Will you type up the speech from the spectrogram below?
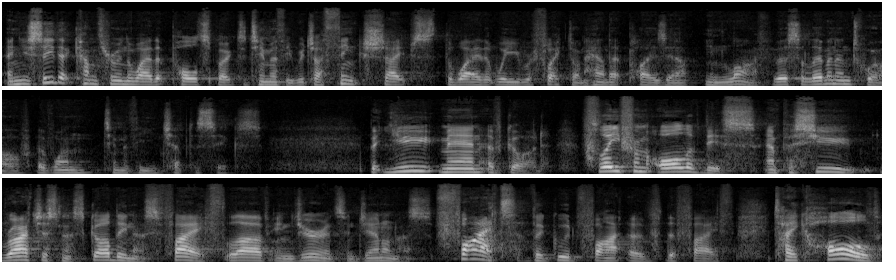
and you see that come through in the way that Paul spoke to Timothy, which I think shapes the way that we reflect on how that plays out in life. Verse 11 and 12 of 1 Timothy chapter 6. But you, man of God, flee from all of this and pursue righteousness, godliness, faith, love, endurance, and gentleness. Fight the good fight of the faith. Take hold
